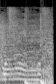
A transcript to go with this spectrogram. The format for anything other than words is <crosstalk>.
why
